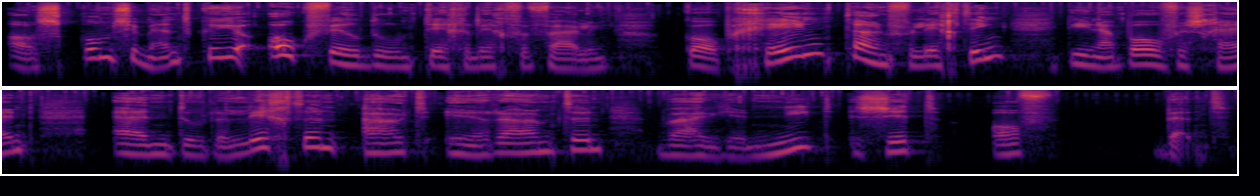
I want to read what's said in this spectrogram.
Als consument kun je ook veel doen tegen lichtvervuiling. Koop geen tuinverlichting die naar boven schijnt en doe de lichten uit in ruimten waar je niet zit of bent.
